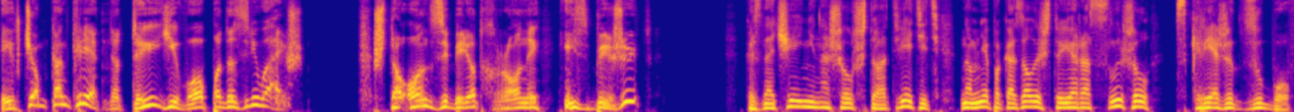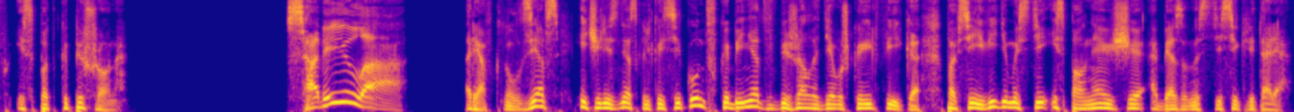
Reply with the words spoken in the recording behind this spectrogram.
И в чем конкретно ты его подозреваешь? Что он заберет хроны и сбежит? Казначей не нашел, что ответить, но мне показалось, что я расслышал скрежет зубов из-под капюшона. «Савила!» — рявкнул Зевс, и через несколько секунд в кабинет вбежала девушка-эльфийка, по всей видимости, исполняющая обязанности секретаря.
